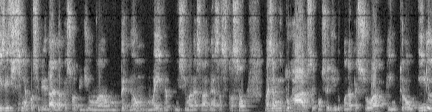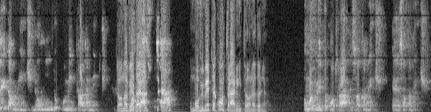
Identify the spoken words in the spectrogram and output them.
existe sim a possibilidade da pessoa pedir uma, um perdão, um waiver em cima dessa, dessa situação, mas é muito raro ser concedido quando a pessoa entrou ilegalmente, não indocumentadamente. Então, na verdade, caso, o, o movimento é contrário, então, né, Daniel? O movimento é contrário, exatamente. É exatamente.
